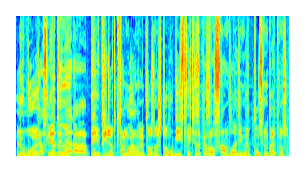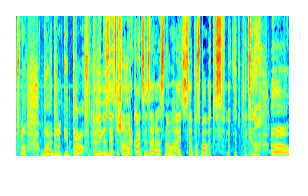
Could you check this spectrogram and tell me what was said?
любое расследование а, при- придет к тому рано или поздно, что убийство эти заказал сам Владимир Путин, поэтому, собственно, Байден и прав. Тобі не здається, що американці зараз намагаються позбавитися від Путіна? Э,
